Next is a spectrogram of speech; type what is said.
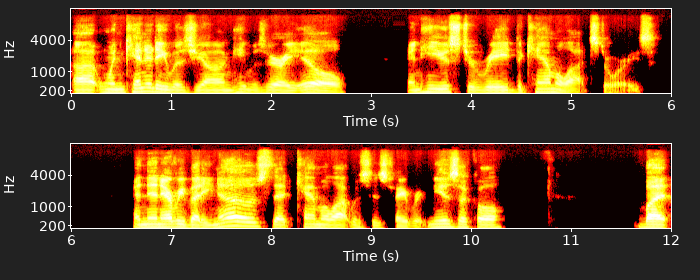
Uh, when Kennedy was young, he was very ill, and he used to read the Camelot stories. And then everybody knows that Camelot was his favorite musical. But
